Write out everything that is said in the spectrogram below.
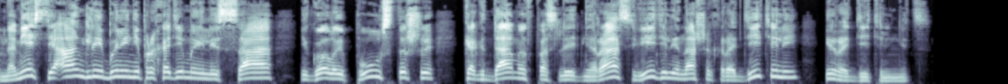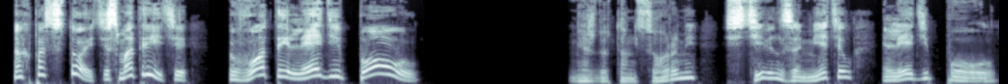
На месте Англии были непроходимые леса и голые пустоши, когда мы в последний раз видели наших родителей и родительниц. Ах, постойте, смотрите, вот и леди Поул. Между танцорами Стивен заметил леди Поул.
